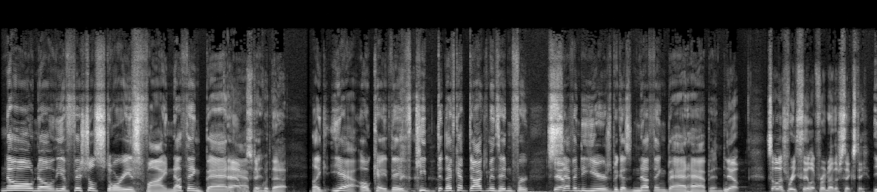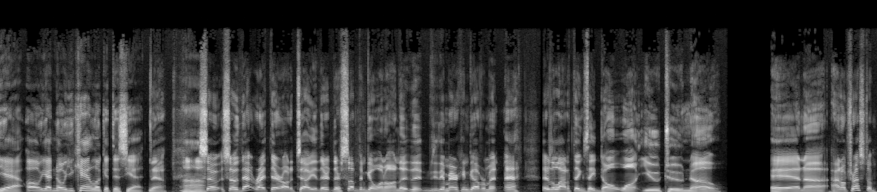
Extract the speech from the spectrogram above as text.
"No, no, the official story is fine. Nothing bad that happened." We'll stick with that. Like, yeah, okay, they've keep they've kept documents hidden for yep. seventy years because nothing bad happened. Yep. So let's reseal it for another sixty. Yeah. Oh, yeah. No, you can't look at this yet. Yeah. Uh-huh. So, so that right there ought to tell you there, there's something going on. The, the, the American government, eh, there's a lot of things they don't want you to know, and uh, I don't trust them.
